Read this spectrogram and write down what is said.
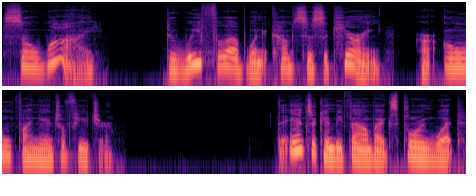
So, why do we flub when it comes to securing our own financial future? The answer can be found by exploring what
